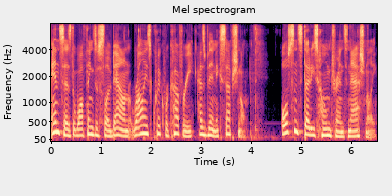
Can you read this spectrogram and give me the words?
and says that while things have slowed down, Raleigh's quick recovery has been exceptional. Olsen studies home trends nationally,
